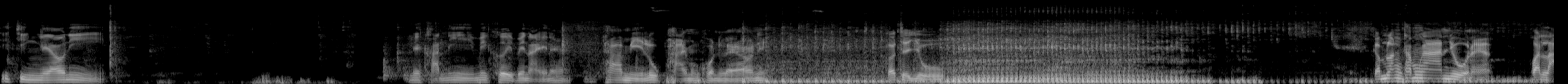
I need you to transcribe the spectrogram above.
ที่จริงแล้วนี่ ในขันนี่ไม่เคยไปไหนนะฮะถ้ามีลูกพายมงคลแล้วนี่ ก็จะอยู่กำลังทำงานอยู่นะครับวันไหล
